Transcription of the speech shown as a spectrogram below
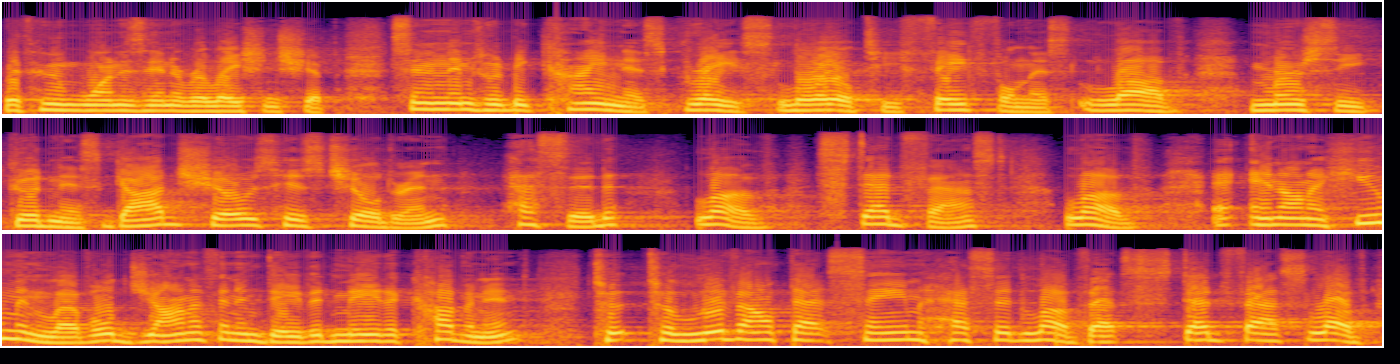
with whom one is in a relationship. Synonyms would be kindness, grace, loyalty, faithfulness, love, mercy, goodness. God shows his children hesed love, steadfast love. And on a human level, Jonathan and David made a covenant to, to live out that same Hesed love, that steadfast love,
